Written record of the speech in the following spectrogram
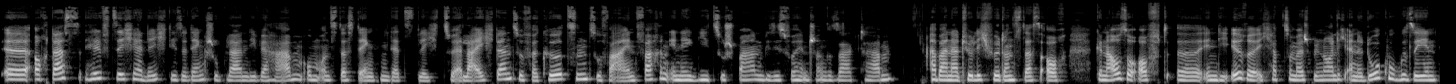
Äh, auch das hilft sicherlich, diese Denkschubladen, die wir haben, um uns das Denken letztlich zu erleichtern, zu verkürzen, zu vereinfachen, Energie zu sparen, wie Sie es vorhin schon gesagt haben. Aber natürlich führt uns das auch genauso oft äh, in die Irre. Ich habe zum Beispiel neulich eine Doku gesehen,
